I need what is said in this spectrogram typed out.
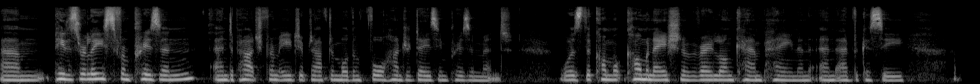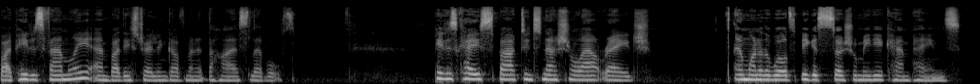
Um, Peter's release from prison and departure from Egypt after more than 400 days imprisonment was the culmination of a very long campaign and, and advocacy by Peter's family and by the Australian government at the highest levels. Peter's case sparked international outrage and one of the world's biggest social media campaigns.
